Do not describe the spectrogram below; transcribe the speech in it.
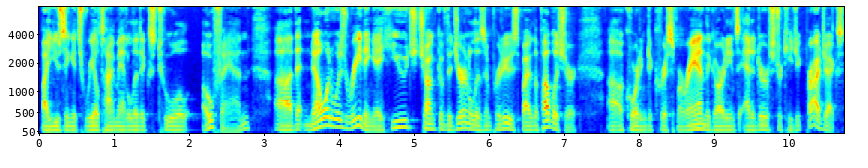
by using its real time analytics tool Ophan, uh, that no one was reading a huge chunk of the journalism produced by the publisher, uh, according to Chris Moran, The Guardian's editor of strategic projects.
